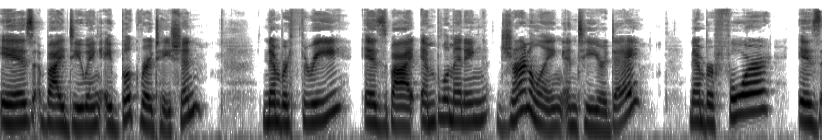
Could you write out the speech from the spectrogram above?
is by doing a book rotation. Number three is by implementing journaling into your day. Number four is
